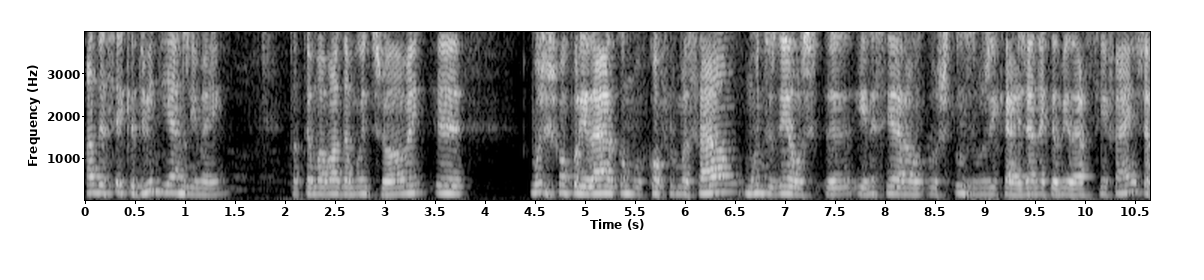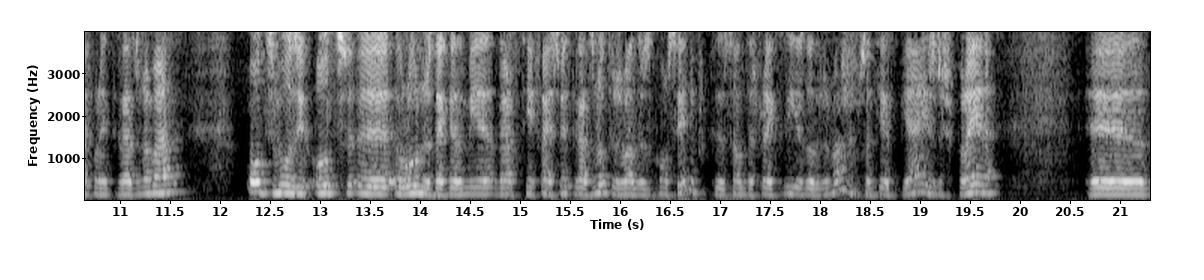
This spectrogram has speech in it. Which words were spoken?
anda cerca de 20 anos e meio, portanto é uma banda muito jovem. Eh, músicos com qualidade, com, com formação, muitos deles eh, iniciaram os estudos musicais já na Academia de Artes Sinfãs, já foram integrados na banda. Outros músicos, outros uh, alunos da Academia de Artes Sinfãs são integrados noutras bandas do Conselho, porque são das freguesias de outras bandas, por Santiago de Piais, dos Pereira, uh,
